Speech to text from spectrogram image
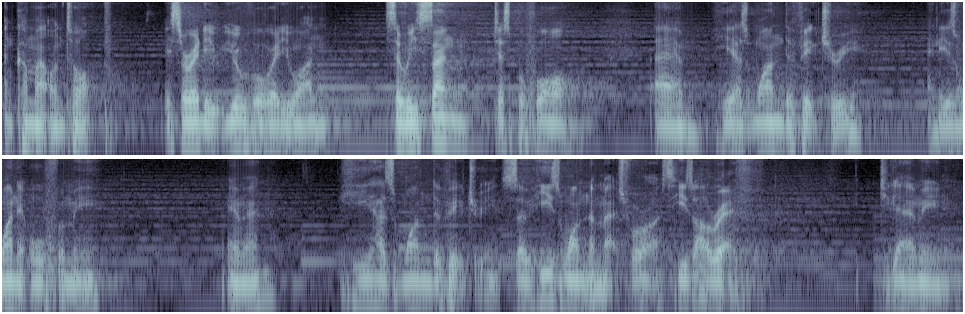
and come out on top. It's already, you've already won. So we sang just before, um, He has won the victory, and He has won it all for me. Amen. He has won the victory. So He's won the match for us. He's our ref. Do you get what I mean?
